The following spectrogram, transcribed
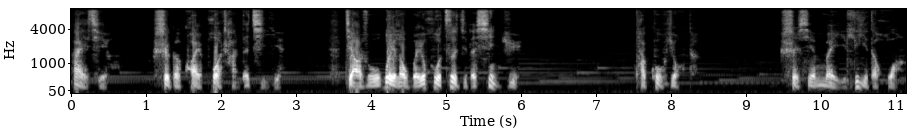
爱情是个快破产的企业。假如为了维护自己的信誉，他雇佣的是些美丽的谎，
